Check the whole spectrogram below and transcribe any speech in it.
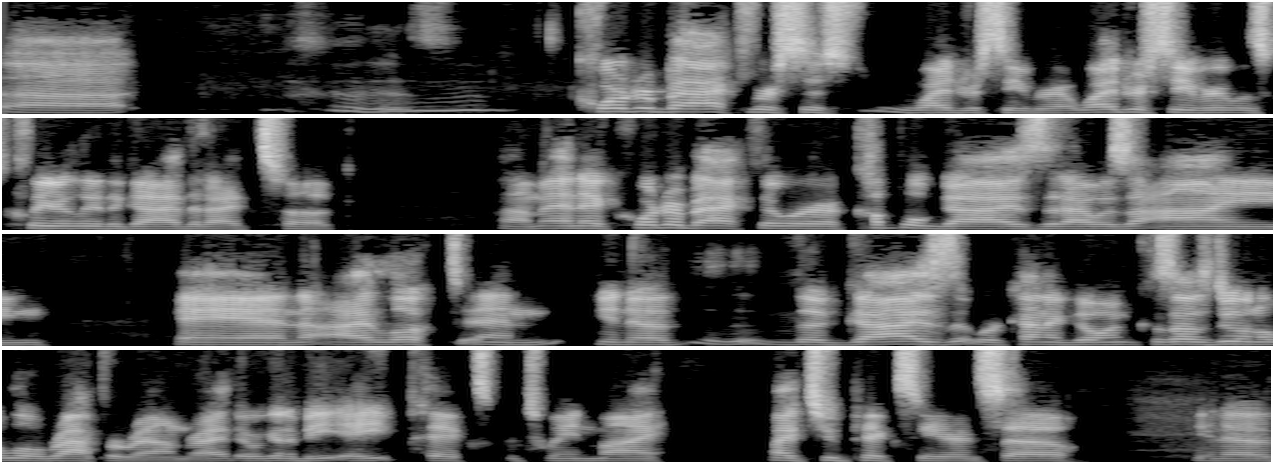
uh, quarterback versus wide receiver. At wide receiver, it was clearly the guy that I took. Um, and at quarterback, there were a couple guys that I was eyeing and I looked and you know the guys that were kind of going because I was doing a little wraparound right there were going to be eight picks between my my two picks here and so you know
